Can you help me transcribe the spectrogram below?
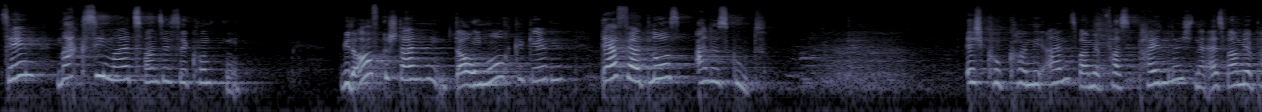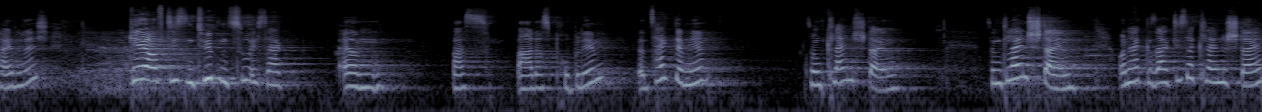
10, maximal 20 Sekunden. Wieder aufgestanden, Daumen hoch gegeben, der fährt los, alles gut. Ich gucke Conny an, es war mir fast peinlich, ne, es war mir peinlich. Gehe auf diesen Typen zu, ich sage, ähm, was war das Problem? Dann zeigt er mir so einen kleinen Stein. So einen kleinen Stein und hat gesagt, dieser kleine Stein,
